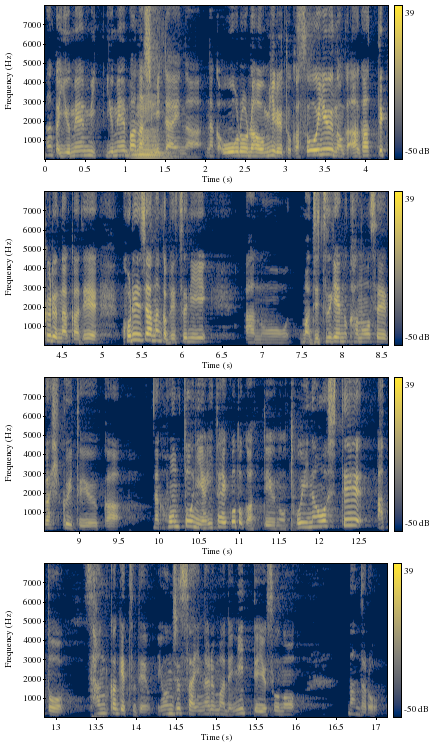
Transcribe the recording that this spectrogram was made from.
なんか夢み夢話みたいな,、なんかオーロラを見るとかそういうのが上がってくる中でこれじゃなんか別にあの、まあ、実現の可能性が低いというかなんか本当にやりたいことかっていうのを問い直してあと3ヶ月で40歳になるまでにっていうそのなんだろう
